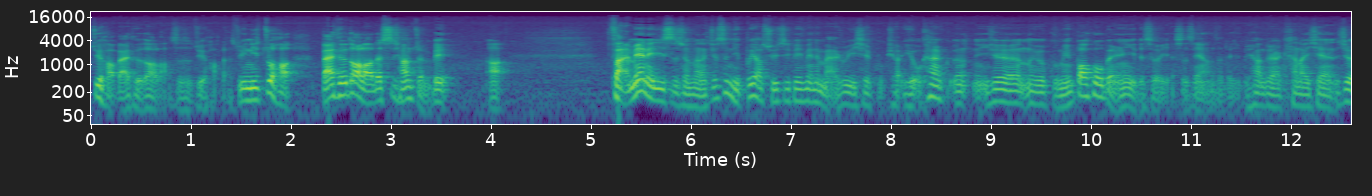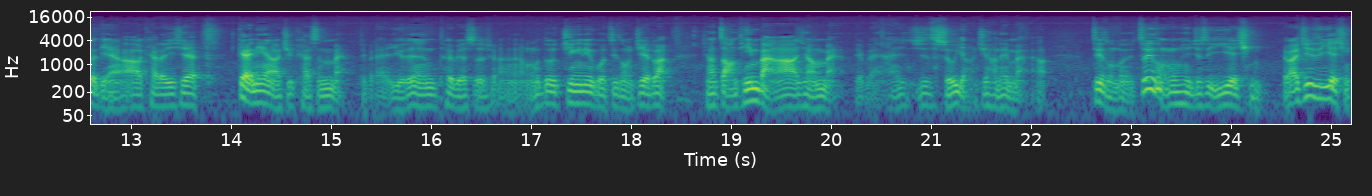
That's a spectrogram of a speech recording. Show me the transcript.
最好白头到老，这是最好的。所以你做好白头到老的思想准备。反面的意思是什么呢？就是你不要随随便便的买入一些股票。有看嗯一些那个股民，包括我本人有的时候也是这样子的。比方说看到一些热点啊，看到一些概念啊，就开始买，对不对？有的人特别是像我们都经历过这种阶段，像涨停板啊，想买，对不对？还就是手痒就想得买啊，这种东西，这种东西就是一夜情，对吧？就是一夜情，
